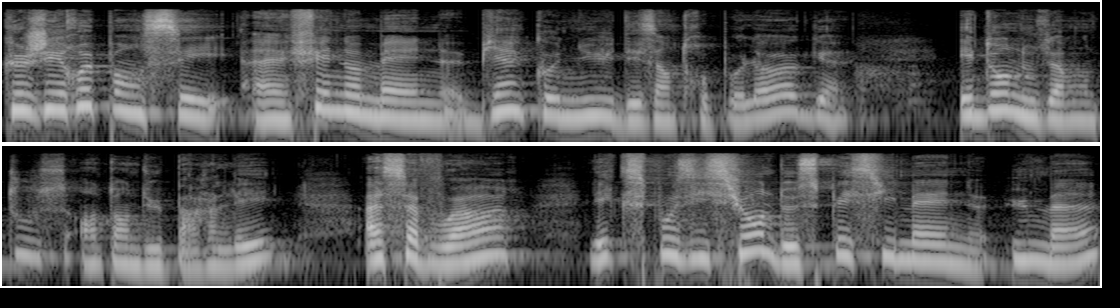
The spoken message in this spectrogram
que j'ai repensé à un phénomène bien connu des anthropologues et dont nous avons tous entendu parler, à savoir l'exposition de spécimens humains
